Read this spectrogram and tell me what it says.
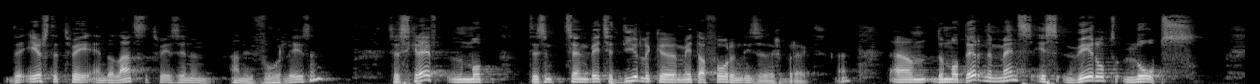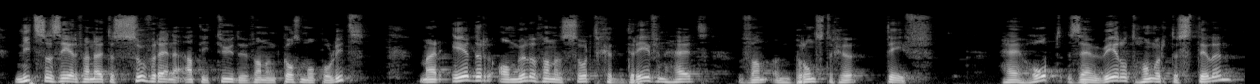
de eerste twee en de laatste twee zinnen aan u voorlezen. Ze schrijft, het, is een, zijn een beetje dierlijke metaforen die ze gebruikt. Hè. Um, de moderne mens is wereldloops. Niet zozeer vanuit de soevereine attitude van een cosmopoliet, maar eerder omwille van een soort gedrevenheid van een bronstige teef. Hij hoopt zijn wereldhonger te stillen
